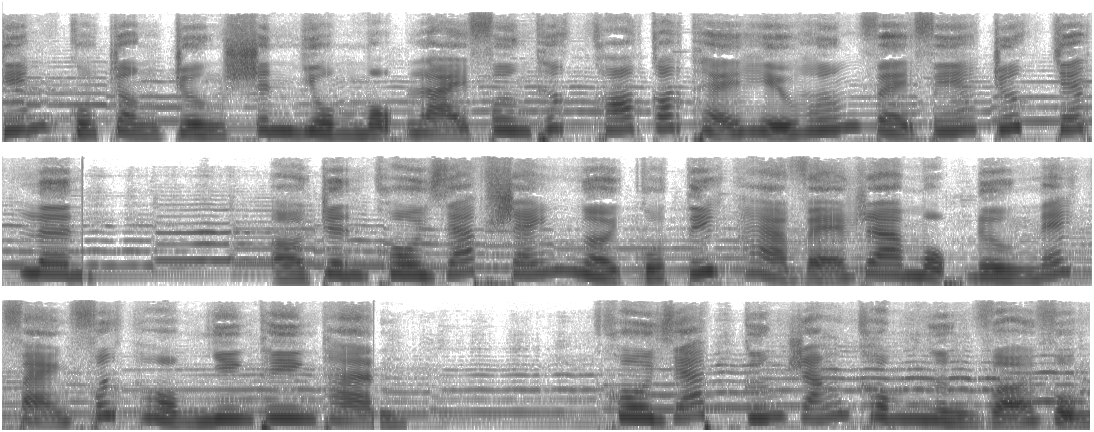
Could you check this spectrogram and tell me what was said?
Kiếm của Trần Trường Sinh dùng một loại phương thức khó có thể hiểu hướng về phía trước chết lên ở trên khôi giáp sáng ngời của Tiết Hà vẽ ra một đường nét phản phức hồn nhiên thiên thành. Khôi giáp cứng rắn không ngừng vỡ vụn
